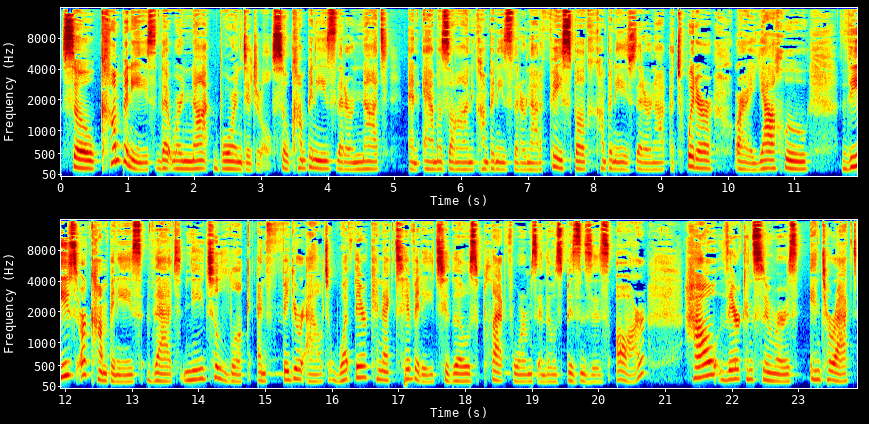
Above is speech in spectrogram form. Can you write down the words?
So, companies that were not born digital, so companies that are not an Amazon, companies that are not a Facebook, companies that are not a Twitter or a Yahoo. These are companies that need to look and figure out what their connectivity to those platforms and those businesses are, how their consumers interact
